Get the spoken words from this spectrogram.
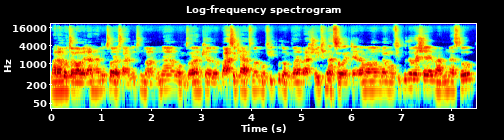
منم متقابلا همینطور. از هردوتون ممنونم. امیدوارم که حالا بحثو که حتما مفید بود. امیدوارم بخشایی که من صحبت کردم هم مفید بوده باشه. ممنون از تو.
